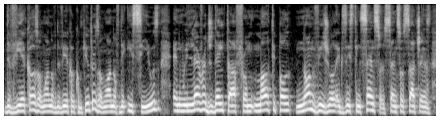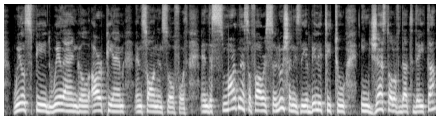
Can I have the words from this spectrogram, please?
the vehicles on one of the vehicle computers, on one of the ECUs, and we leverage data from multiple non-visual existing sensors, sensors such as wheel speed, wheel angle, RPM, and so on and so forth. And the smartness of our solution is the ability to ingest all of that data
